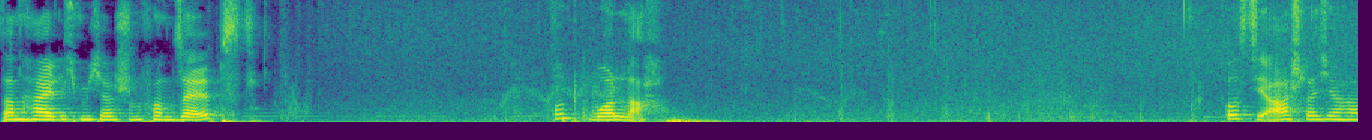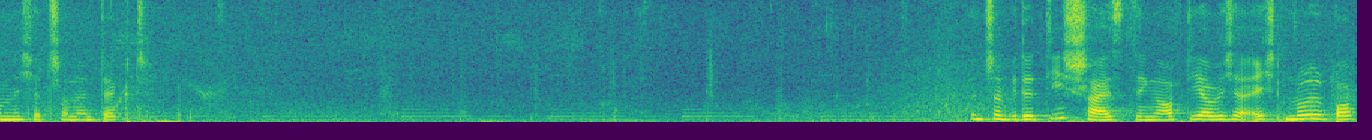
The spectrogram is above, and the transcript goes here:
Dann heile ich mich ja schon von selbst. Und voila. Bloß die Arschlöcher haben mich jetzt schon entdeckt. Sind schon wieder die Scheißdinger, auf die habe ich ja echt null Bock.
